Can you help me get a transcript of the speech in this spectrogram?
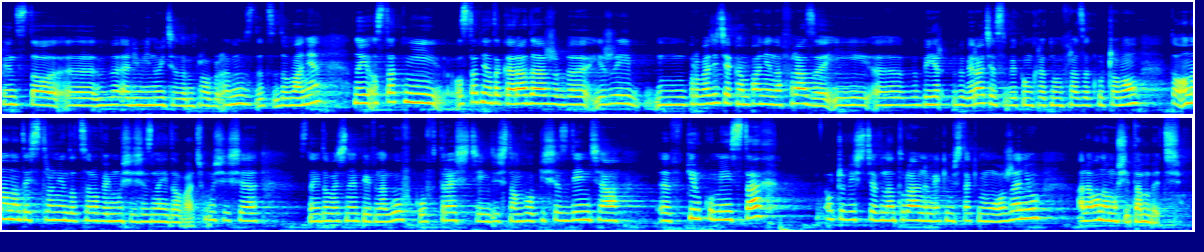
więc to y, wyeliminujcie ten problem zdecydowanie. No i ostatni, ostatnia taka rada, żeby jeżeli mm, prowadzicie kampanię na frazę i y, wybier- wybieracie sobie konkretną frazę kluczową, to ona na tej stronie docelowej musi się znajdować. Musi się znajdować najpierw w nagłówku, w treści, gdzieś tam w opisie zdjęcia, y, w kilku miejscach. Oczywiście w naturalnym jakimś takim ułożeniu, ale ona musi tam być.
